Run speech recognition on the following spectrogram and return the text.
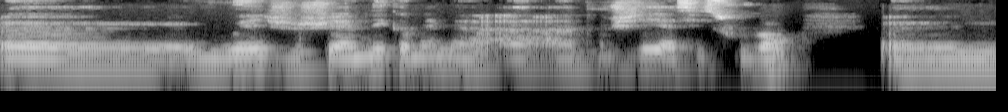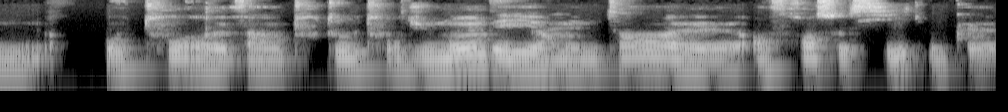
Euh, ouais, je, suis amenée quand même à, bouger assez souvent euh, autour, enfin tout autour du monde et en même temps euh, en France aussi. Donc, euh,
